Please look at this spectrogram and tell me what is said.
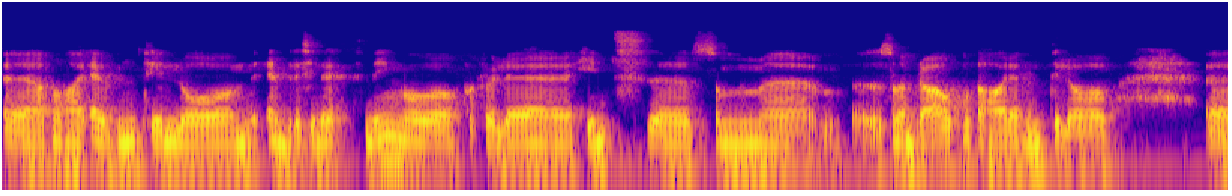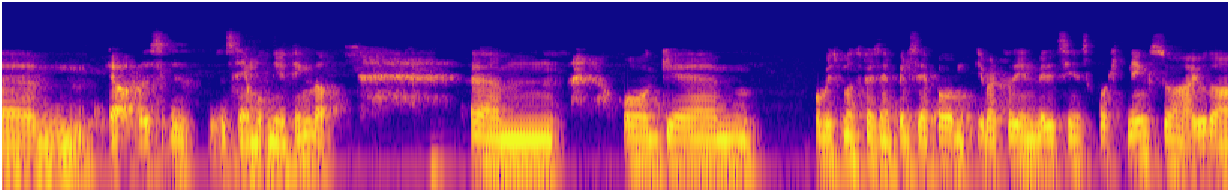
at man har evnen til å endre sin retning og forfølge hints uh, som, som, er bra, og på en måte har evnen til å ja, se mot nye ting. Da. Og, og hvis man f.eks. ser på i hvert fall innen medisinsk forskning, så er jo da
